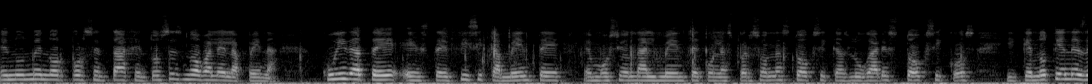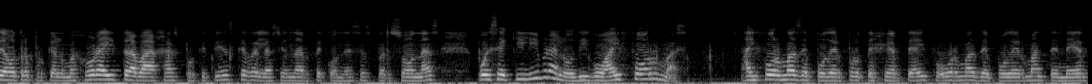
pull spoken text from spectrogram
en un menor porcentaje, entonces no vale la pena. Cuídate este, físicamente, emocionalmente, con las personas tóxicas, lugares tóxicos y que no tienes de otra porque a lo mejor ahí trabajas, porque tienes que relacionarte con esas personas, pues equilíbralo, digo, hay formas hay formas de poder protegerte, hay formas de poder mantener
